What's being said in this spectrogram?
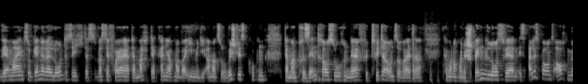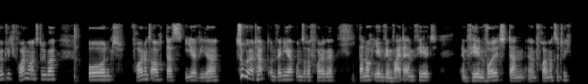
wer meint, so generell lohnt es sich, das, was der Feuerhärter macht, der kann ja auch mal bei ihm in die Amazon Wishlist gucken, da mal ein Präsent raussuchen, ne, für Twitter und so weiter. Kann man auch mal eine Spende loswerden. Ist alles bei uns auch möglich, freuen wir uns drüber und freuen uns auch, dass ihr wieder zugehört habt und wenn ihr unsere Folge dann noch irgendwem weiterempfehlt, empfehlen wollt, dann äh, freuen wir uns natürlich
